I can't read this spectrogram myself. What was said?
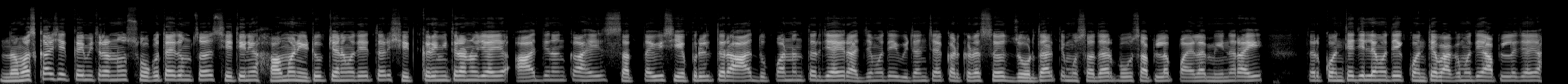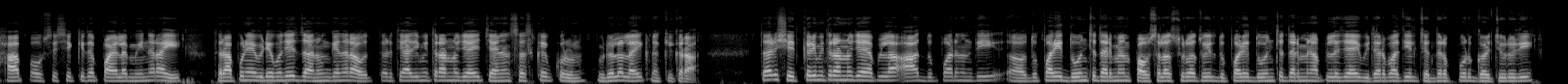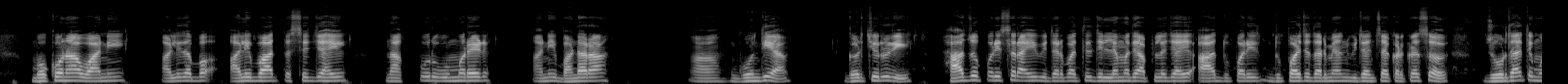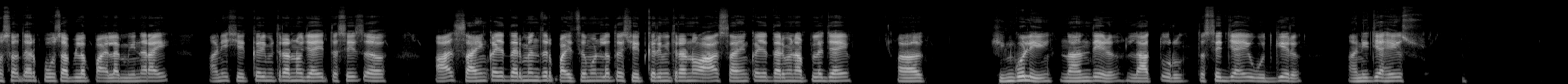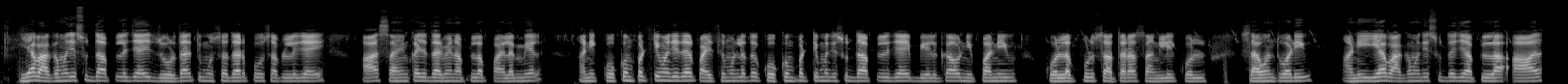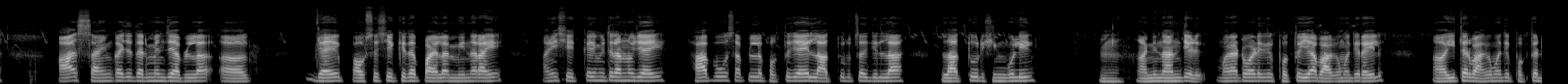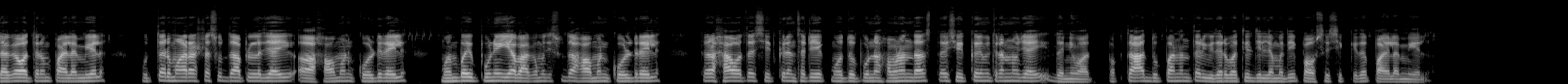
नमस्कार शेतकरी मित्रांनो स्वागत आहे तुमचं शेतीने हवामान यूट्यूब चॅनलमध्ये तर शेतकरी मित्रांनो जे आहे आज दिनांक आहे सत्तावीस एप्रिल. तर आज दुपारनंतर जे आहे राज्यामध्ये विजांच्या कडकडासह जोरदार ते मुसळधार पाऊस आपल्याला पाहायला मिळणार आहे. तर कोणत्या जिल्ह्यामध्ये कोणत्या भागामध्ये आपल्याला जे आहे हा पावसाची शक्यता पाहायला मिळणार आहे? तर आपण या व्हिडिओमध्ये जाणून घेणार आहोत. तर त्याआधी मित्रांनो जे आहे चॅनल सबस्क्राईब करून व्हिडिओला लाईक नक्की करा. तर शेतकरी मित्रांनो जे आहे आपला आज दुपारनंतर दुपारी दोनच्या दरम्यान पावसाला सुरुवात होईल. दुपारी दोनच्या दरम्यान आपल्याला जे आहे विदर्भातील चंद्रपूर गडचिरोली मोकोना वाणी अलिदाबा अलिबाग तसेच जे आहे नागपूर उमरेड आणि भंडारा गोंदिया गडचिरोली हा जो परिसर आहे विदर्भातील जिल्ह्यामध्ये आपलं जे आहे आज दुपारी दुपारच्या दरम्यान विजांच्या कडकडासह जोरदार ते मुसळधार पाऊस आपल्याला पाहायला मिळणार आहे. आणि शेतकरी मित्रांनो जे आहे तसेच आज सायंकाळच्या दरम्यान जर पाहायचं म्हटलं तर शेतकरी मित्रांनो आज सायंकाळच्या दरम्यान आपलं जे आहे हिंगोली नांदेड लातूर तसेच जे आहे उदगीर आणि जे आहे सु- या भागामध्ये सुद्धा आपलं जे आहे जोरदार ते मुसळधार पाऊस आपल्याला जे आहे आज सायंकाळच्या दरम्यान आपल्याला पाहायला मिळेल. आणि कोकमपट्टीमध्ये जर पाहायचं म्हटलं तर कोकमपट्टीमध्ये सुद्धा आपल्याला जे आहे बेलगाव निपाणी कोल्हापूर सातारा सांगली कोल सावंतवाडी आणि या भागामध्ये सुद्धा जे आपल्याला आज आज सायंकाळच्या दरम्यान जे आपल्याला जे आहे पावसाची शक्यता पाहायला मिळणार आहे. आणि शेतकरी मित्रांनो जे आहे हा पाऊस आपल्याला फक्त जे आहे लातूरचा जिल्हा लातूर हिंगोली आणि नांदेड मराठवाड्यातील फक्त या भागामध्ये राहील. इतर भागामध्ये फक्त ढगा वातावरण पाहायला मिळेल. उत्तर महाराष्ट्रातसुद्धा आपल्याला जे आहे हवामान कोरडे राहील. मुंबई पुणे या भागामध्ये सुद्धा हवामान कोरडे राहील. तर हा होता शेतकऱ्यांसाठी एक महत्त्वपूर्ण हवामान अंदाज. तर शेतकरी मित्रांनो जे आहे धन्यवाद. फक्त आज दुपारनंतर विदर्भातील जिल्ह्यामध्ये पावसाची शक्यता पाहायला मिळेल.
